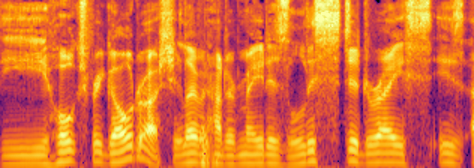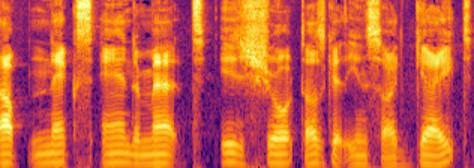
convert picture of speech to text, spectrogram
The Hawkesbury Gold Rush, 1100 metres listed race is up next. Andermatt is short, does get the inside gate.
